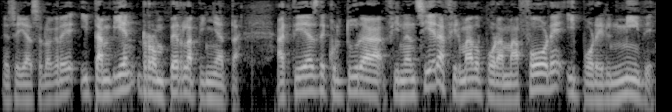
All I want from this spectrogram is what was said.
ese ya se lo agregué, y también romper la piñata. Actividades de cultura financiera firmado por Amafore y por el MIDE.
